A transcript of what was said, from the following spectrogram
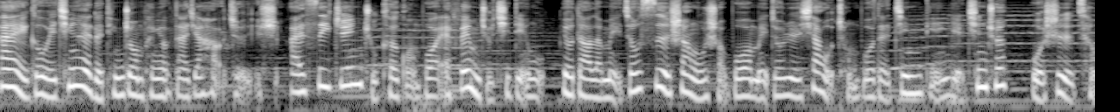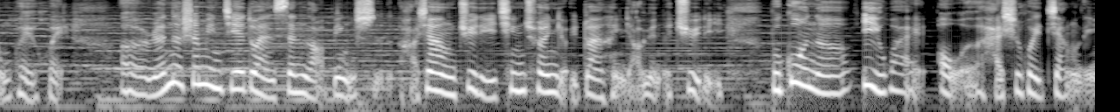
嗨，各位亲爱的听众朋友，大家好，这里是 IC 之音主客广播 FM 九七点五，又到了每周四上午首播、每周日下午重播的经典野青春，我是陈慧慧。呃，人的生命阶段，生老病死，好像距离青春有一段很遥远的距离。不过呢，意外偶尔还是会降临。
